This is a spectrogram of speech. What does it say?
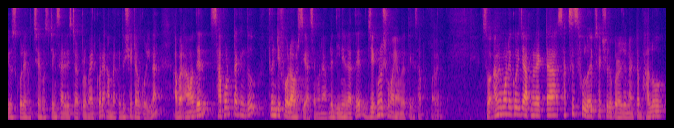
ইউজ করে হচ্ছে হোস্টিং সার্ভিসটা প্রোভাইড করে, আমরা কিন্তু সেটাও করি না। আবার আমাদের সাপোর্টটা কিন্তু টোয়েন্টি ফোর আওয়ার্সই আছে। মানে আপনি দিনে রাতে যে কোনো সময় আমাদের থেকে সাপোর্ট পাবেন। সো আমি মনে করি যে আপনার একটা সাকসেসফুল ওয়েবসাইট শুরু করার জন্য, একটা ভালো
